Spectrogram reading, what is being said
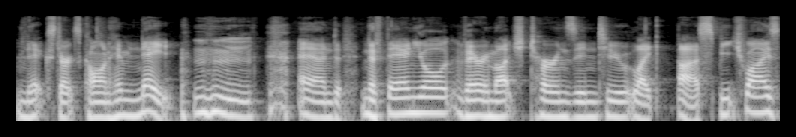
Nick starts calling him Nate, mm-hmm. and Nathaniel very much turns into like uh, speech wise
